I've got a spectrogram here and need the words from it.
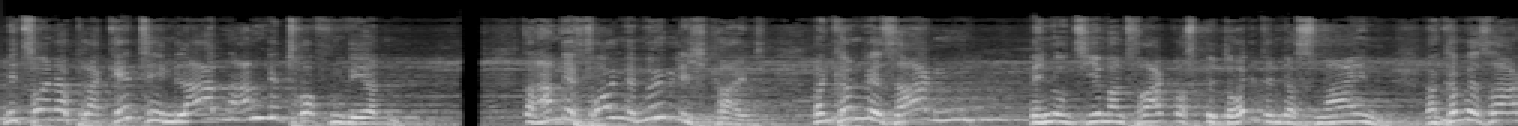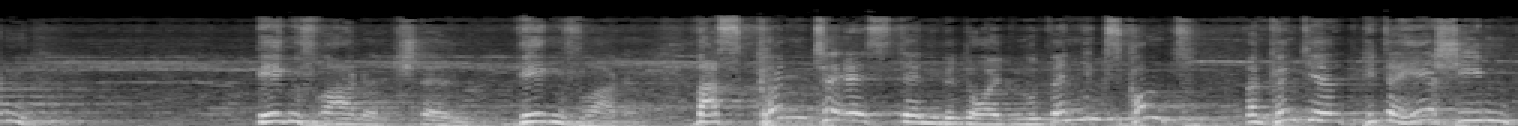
mit so einer Plakette im Laden angetroffen werden, dann haben wir folgende Möglichkeit. Dann können wir sagen, wenn uns jemand fragt, was bedeutet denn das Nein, dann können wir sagen, Gegenfrage stellen. Gegenfrage. Was könnte es denn bedeuten? Und wenn nichts kommt, dann könnt ihr hinterher schieben,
